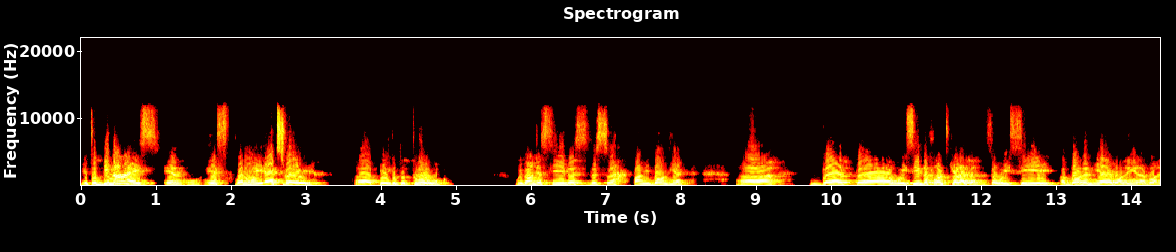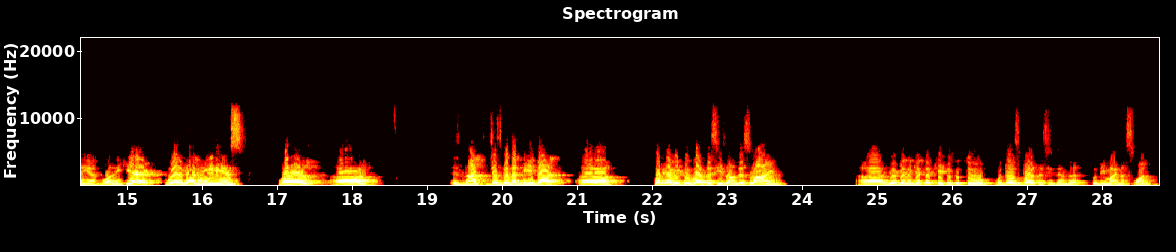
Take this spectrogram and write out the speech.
it would be nice in, if when we X-ray uh, K2 to 2, we don't just see this, this uh, funny bone here, but uh, we see the full skeleton. So we see a bone in here, a bone in here, a bone in here, bone in here, where that means, well, uh, it's not just going to be that uh, for every two vertices on this line, uh, you're going to get a K2 to 2 with those vertices and the 2D minus 1.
